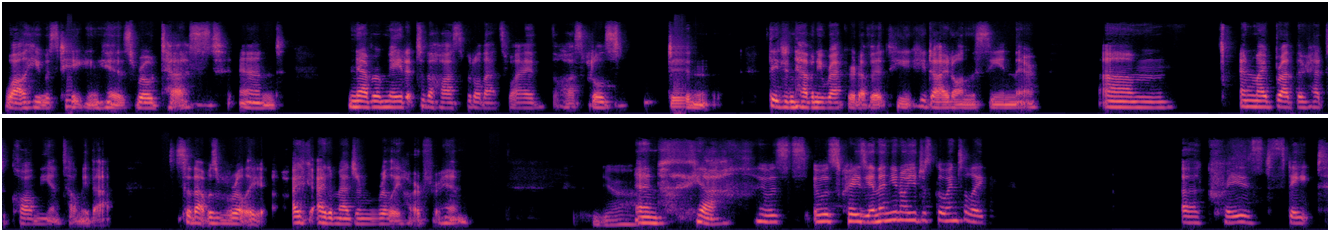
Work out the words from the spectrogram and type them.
while he was taking his road test. And never made it to the hospital. That's why the hospitals didn't they didn't have any record of it. He he died on the scene there. Um, and my brother had to call me and tell me that. So that was really, I, I'd imagine, really hard for him. Yeah. And yeah, it was it was crazy. And then you know you just go into like a crazed state.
